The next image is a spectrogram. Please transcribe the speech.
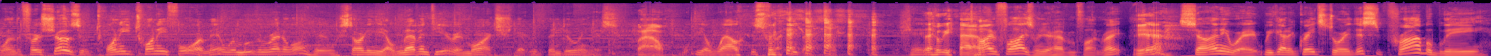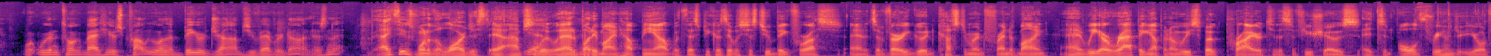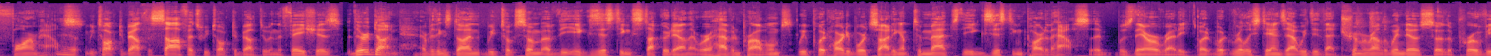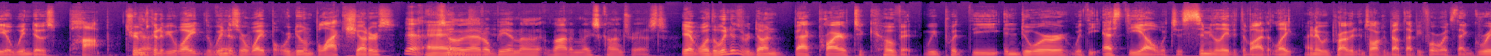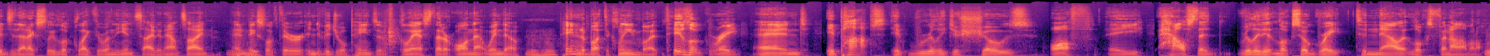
one of the first shows of 2024. Man, we're moving right along here. We're starting the 11th year in March that we've been doing this. Wow. Yeah, wow is right. Okay. That we have. Time flies when you're having fun, right? Yeah. So anyway, we got a great story. This is probably what we're going to talk about here is probably one of the bigger jobs you've ever done, isn't it? I think it's one of the largest. Yeah, absolutely. Yeah, I had a buddy yeah. of mine help me out with this because it was just too big for us. And it's a very good customer and friend of mine. And we are wrapping up, and we spoke prior to this a few shows. It's an old 300 year old farmhouse. We talked about the soffits, we talked about doing the fascias. They're done. Everything's done. We took some of the existing stucco down that were having problems. We put Hardie board siding up to match the existing part of the house. It was there already. But what really stands out, we did that trim around the windows so the Provia windows pop. Trim's Yeah. going to be white. The windows are white, but we're doing black shutters. Yeah. So that'll be in a lot of nice contrast. yeah, well, the windows were done back prior to COVID. We put the Endure with the SDL, which is simulated divided light. I know we probably didn't talk about that before. What's that grids that actually look like they're on the inside and outside, and mm-hmm. makes look there are individual panes of glass that are on that window. Mm-hmm. Pain in the butt to clean, but they look great, and it pops. It really just shows off a house that really didn't look so great to now it looks phenomenal.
